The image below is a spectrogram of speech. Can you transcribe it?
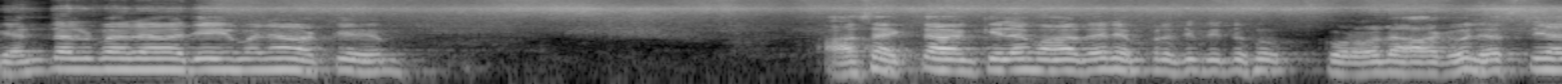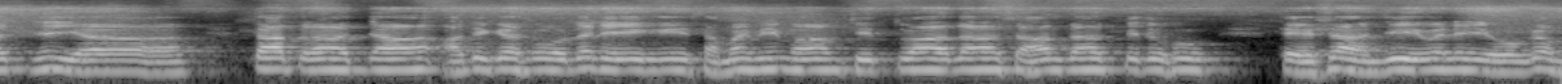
ഗന്ധർവരാജേമനാക്ക് അസക്താങ്കില മാതരം പ്രതിപിതുः ക്രോധാകുലസ്യജ്ഞയാ താത്രാജ്ഞാ അധികസോദരൈः സമമിമാം ചിത്വാദാ ശാന്താത് പിതുഃ തേഷാം ജീവനയോഗം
